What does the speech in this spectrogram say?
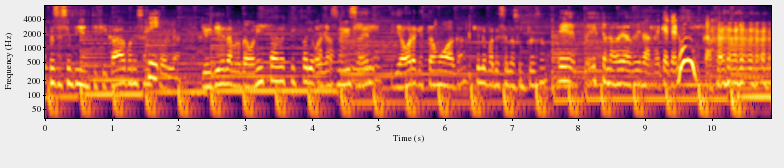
Usted se siente identificada con esa Sí. historia. Y hoy día es la protagonista de nuestra historia. Oiga, señora Sí. Isabel, y ahora que estamos acá, ¿qué le parece la sorpresa? Eh, esto no voy a olvidar, requete nunca.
